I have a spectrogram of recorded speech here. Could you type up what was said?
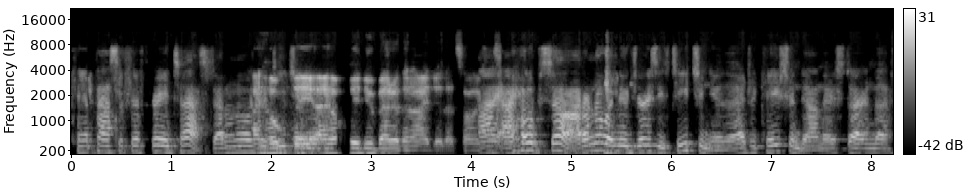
Can't pass a fifth grade test. I don't know what I hope teaching they you. I hope they do better than I do. That's all I can say. I, I hope so. I don't know what New Jersey's teaching you. The education down there is starting to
